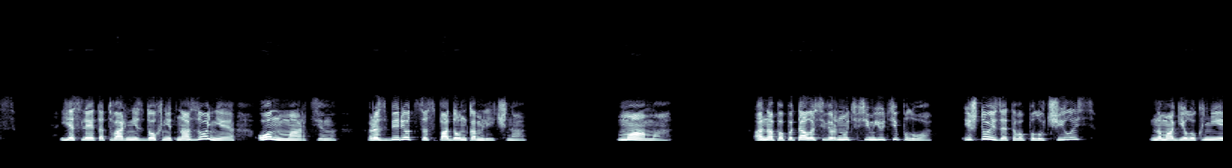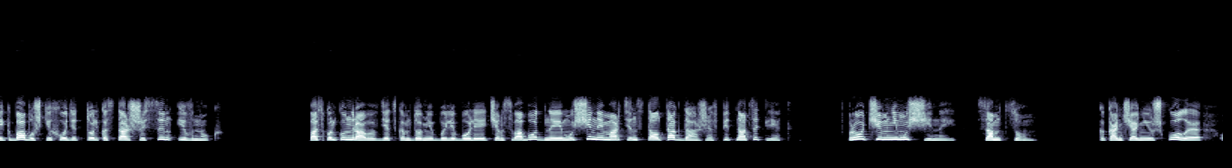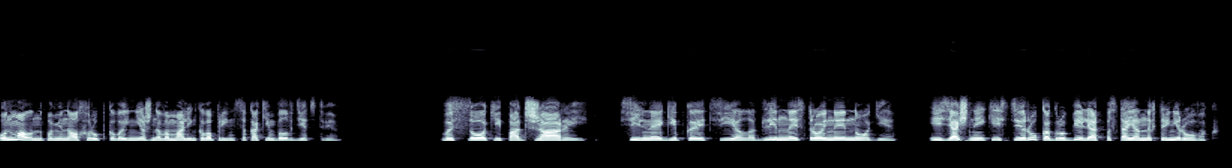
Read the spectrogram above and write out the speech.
если эта тварь не сдохнет на зоне, он, Мартин, разберется с подонком лично. Мама, она попыталась вернуть в семью тепло. И что из этого получилось? На могилу к ней и к бабушке ходит только старший сын и внук. Поскольку нравы в детском доме были более чем свободные, мужчиной Мартин стал тогда же, в 15 лет. Впрочем, не мужчиной, самцом. К окончанию школы он мало напоминал хрупкого и нежного маленького принца, каким был в детстве. Высокий, поджарый, сильное гибкое тело, длинные стройные ноги, изящные кисти рук огрубели от постоянных тренировок.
